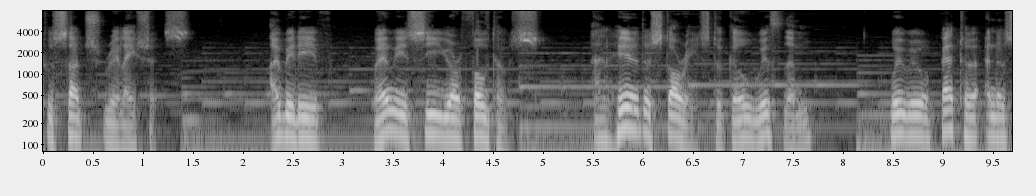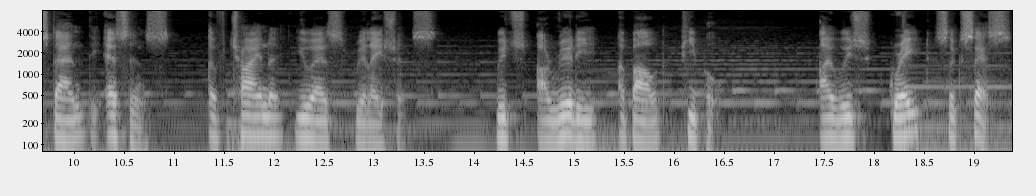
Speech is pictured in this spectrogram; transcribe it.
to such relations. I believe when we see your photos and hear the stories to go with them, we will better understand the essence of China US relations, which are really about people. I wish great success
